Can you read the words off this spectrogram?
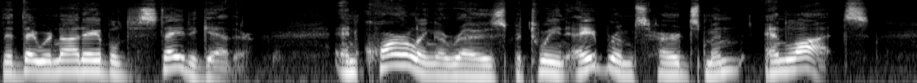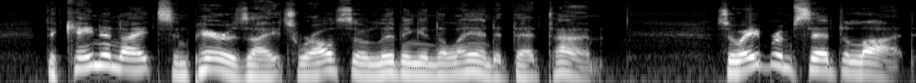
that they were not able to stay together and quarreling arose between Abram's herdsmen and Lot's. The Canaanites and Perizzites were also living in the land at that time. So Abram said to Lot,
